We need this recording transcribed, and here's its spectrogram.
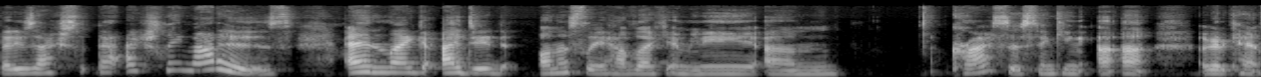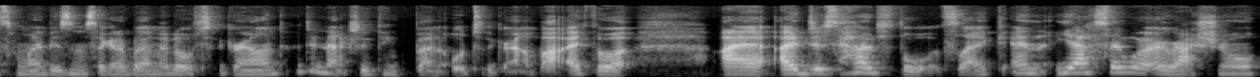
that is actually that actually matters and like i did honestly have like a mini um crisis thinking uh-uh i gotta cancel my business i gotta burn it all to the ground. I didn't actually think burn it all to the ground but i thought I, I just had thoughts like, and yes, they were irrational,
